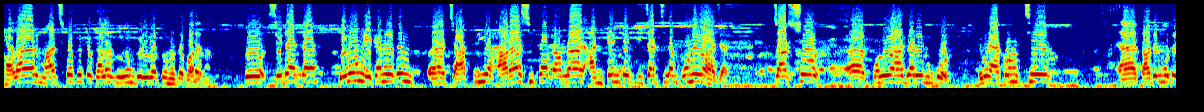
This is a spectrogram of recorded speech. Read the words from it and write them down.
খেলার মাঝপথে তো খেলার নিয়ম পরিবর্তন হতে পারে না। তো সেটা একটা, এবং এখানে এখন চাকরি হারা শিক্ষক আমরা আনটেন্টেড টিচার ছিলাম পনেরো হাজার। চারশো পনেরো হাজারের উপর। এবং এখন হচ্ছে তাদের মধ্যে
